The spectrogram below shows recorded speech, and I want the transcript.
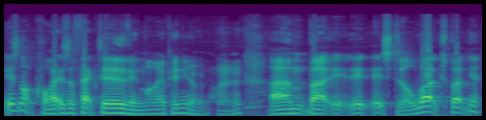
It's not quite as effective, in my opinion, um, but it, it, it, still works. But yeah,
